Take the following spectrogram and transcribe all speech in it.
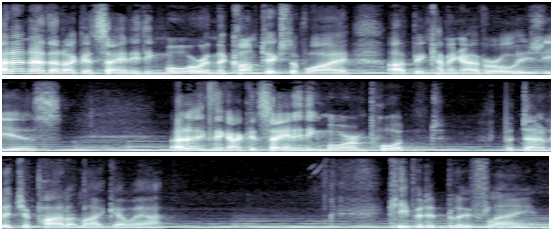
I don't know that I could say anything more in the context of why I've been coming over all these years. I don't think I could say anything more important, but don't let your pilot light go out. Keep it at blue flame.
